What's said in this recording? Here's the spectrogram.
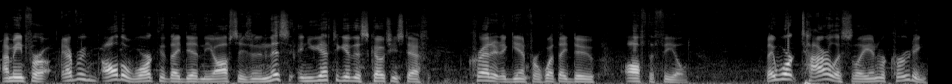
I mean, for every all the work that they did in the offseason, and this, and you have to give this coaching staff credit again for what they do off the field. They work tirelessly in recruiting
